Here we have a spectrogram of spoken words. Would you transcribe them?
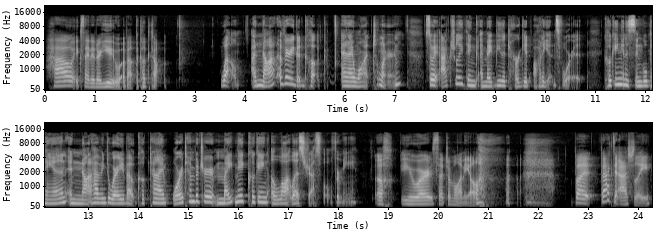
how excited are you about the cooktop? Well, I'm not a very good cook, and I want to learn. So I actually think I might be the target audience for it. Cooking in a single pan and not having to worry about cook time or temperature might make cooking a lot less stressful for me. Ugh, you are such a millennial. but back to Ashley.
